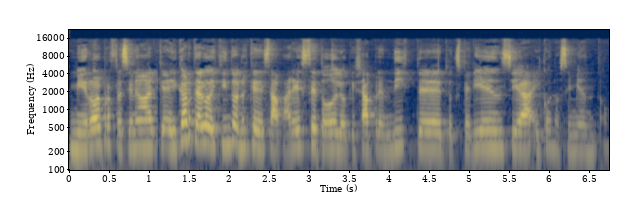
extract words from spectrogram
mi rol profesional, que dedicarte a algo distinto no es que desaparece todo lo que ya aprendiste, tu experiencia y conocimiento.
